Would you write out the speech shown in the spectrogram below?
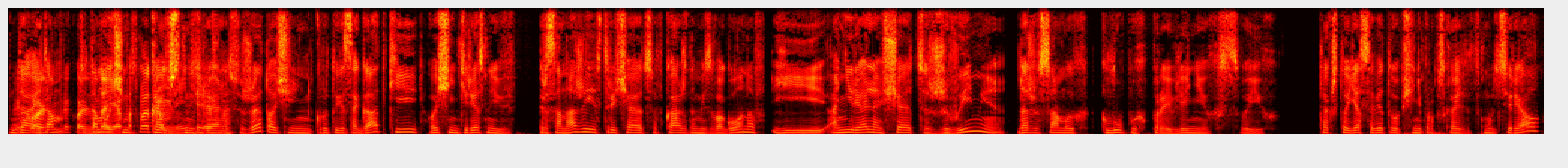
Прикольно, да, и там, прикольно. там да, очень посмотрю, качественный реально сюжет, очень крутые загадки, очень интересные персонажи встречаются в каждом из вагонов, и они реально ощущаются живыми, даже в самых глупых проявлениях своих. Так что я советую вообще не пропускать этот мультсериал.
